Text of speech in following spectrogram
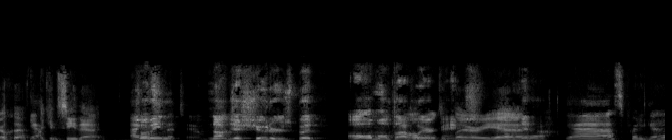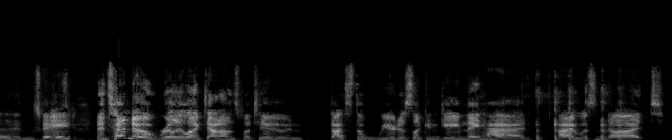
Okay, Yeah. I can see that. I so I can see mean, that too. not just shooters, but all multiplayer, All multiplayer, games. yeah. Yeah. Yeah, that's pretty good. They Nintendo really lucked out on Splatoon. That's the weirdest looking game they had. I was not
